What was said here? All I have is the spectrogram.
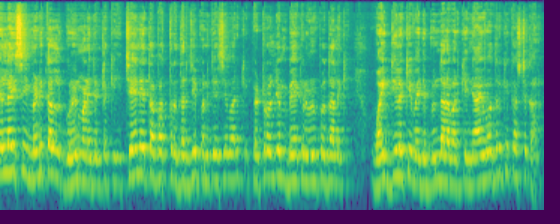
ఎల్ఐసి మెడికల్ గృహ మేనేజెంట్లకి చేనేత వస్త్ర దర్జీ పనిచేసే వారికి పెట్రోలియం బేకరీ వినియోగదారులకి వైద్యులకి వైద్య బృందాల వారికి న్యాయవాదులకి కష్టకాలం.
